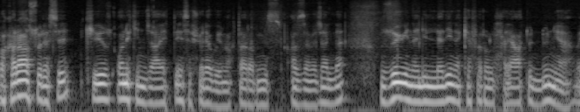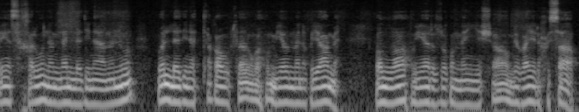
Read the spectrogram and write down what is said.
Bakara suresi 212. ayette ise şöyle buyurmakta Rabbimiz Azze ve Celle Züyyine lillezine keferul hayatud dünya ve yesharune minellezine amenu vellezine ettegav fevgahum yevmel kıyame vallahu yerzugu men yeşâ'u bi gayri hisab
